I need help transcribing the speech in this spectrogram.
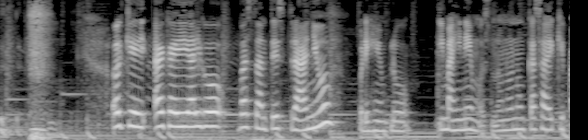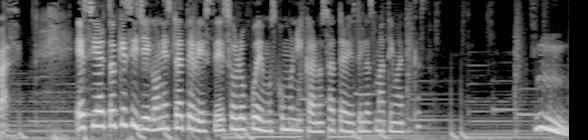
ok, acá hay algo bastante extraño. Por ejemplo, imaginemos, uno nunca sabe qué pase. ¿Es cierto que si llega un extraterrestre solo podemos comunicarnos a través de las matemáticas? Hmm.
